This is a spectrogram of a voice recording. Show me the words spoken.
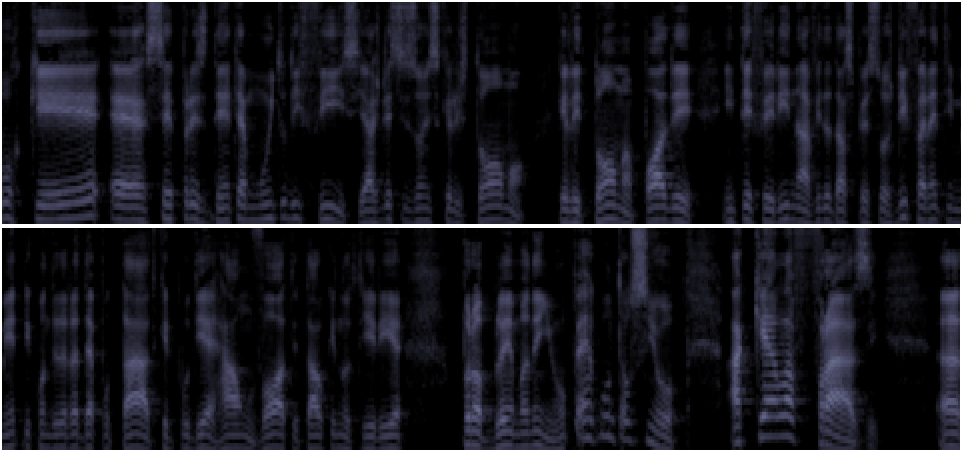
porque é, ser presidente é muito difícil. E as decisões que que ele toma, pode interferir na vida das pessoas, diferentemente de quando ele era deputado, que ele podia errar um voto e tal, que não teria problema nenhum. Pergunta ao senhor, aquela frase Uh,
